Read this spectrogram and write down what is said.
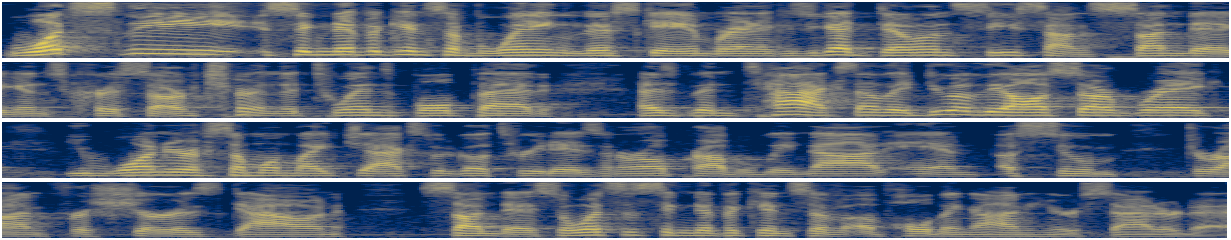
What's the significance of winning this game, Brandon? Because you got Dylan Cease on Sunday against Chris Archer, and the Twins bullpen has been taxed. Now they do have the All Star break. You wonder if someone like Jax would go three days in a row, probably not, and assume Duran for sure is down Sunday. So what's the significance of, of holding on here Saturday?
